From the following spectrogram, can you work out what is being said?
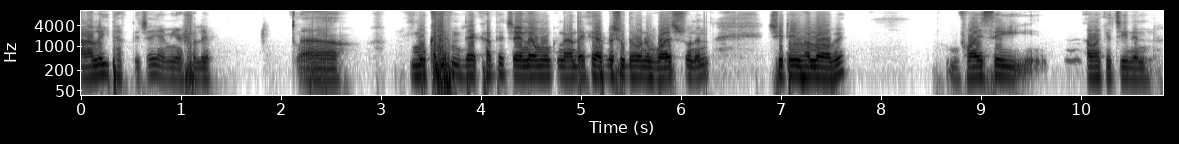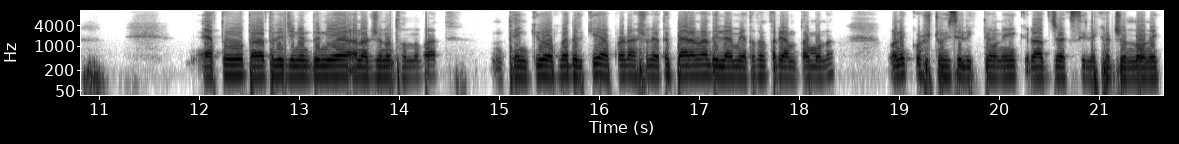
আড়ালেই থাকতে চাই, আমি আসলে মুখ দেখাতে চাই না, মুখ না দেখে আপনি শুধু আমার ভয়েস শুনেন, সেটাই ভালো হবে। ভয়েসেই আমাকে চিনেন। এত তাড়াতাড়ি জিনের দুনিয়া আনার জন্য ধন্যবাদ। থ্যাংক ইউ আপনাদেরকে। আপনারা আসলে এত প্যারা না দিলে আমি এত তাড়াতাড়ি আনতামও না। অনেক কষ্ট হয়েছে লিখতে, অনেক রাত জাগছি লেখার জন্য, অনেক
